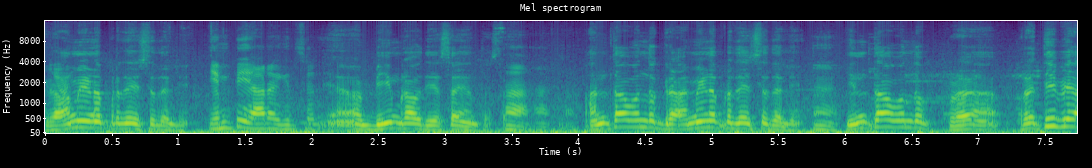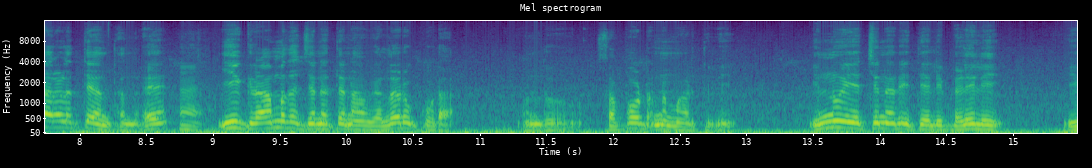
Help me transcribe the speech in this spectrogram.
ಗ್ರಾಮೀಣ ಪ್ರದೇಶದಲ್ಲಿ. ಎಂ ಪಿ ಯಾರಾಗಿದೆ ಸರ್? ಭೀಮರಾವ್ ದೇಸಾಯಿ ಅಂತ ಸರ್. ಅಂತ ಹಾಂ ಹಾಂ. ಅಂಥ ಒಂದು ಗ್ರಾಮೀಣ ಪ್ರದೇಶದಲ್ಲಿ. ಇಂಥ ಒಂದು ಪ್ರ ಪ್ರತಿಭೆ ಅರಳುತ್ತೆ ಅಂತಂದ್ರೆ ಈ ಗ್ರಾಮದ ಜನತೆ ನಾವೆಲ್ಲರೂ ಕೂಡ ಒಂದು ಸಪೋರ್ಟನ್ನು ಮಾಡ್ತೀವಿ. ಇನ್ನೂ ಹೆಚ್ಚಿನ ರೀತಿಯಲ್ಲಿ ಬೆಳೀಲಿ ಈ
